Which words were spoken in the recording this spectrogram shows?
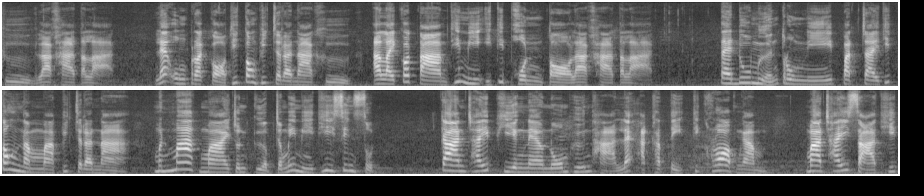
คือราคาตลาด และองค์ประกอบที่ต้องพิจารณาคือ อะไรก็ตามที่มีอิทธิพลต่อราคาตลาด แต่ดูเหมือนตรงนี้ปัจจัยที่ต้องนำมาพิจารณา มันมากมายจนเกือบจะไม่มีที่สิ้นสุด การใช้เพียงแนวโน้มพื้นฐานและอคติที่ครอบงำมาใช้สาธิต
